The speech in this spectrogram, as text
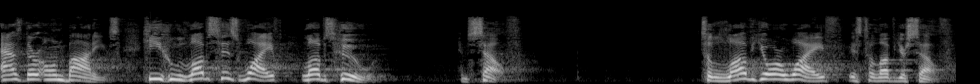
as their own bodies. He who loves his wife loves who? Himself. To love your wife is to love yourself.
